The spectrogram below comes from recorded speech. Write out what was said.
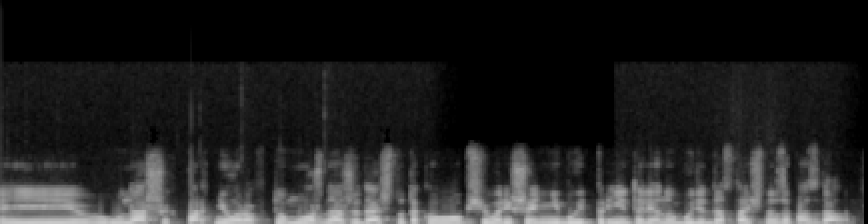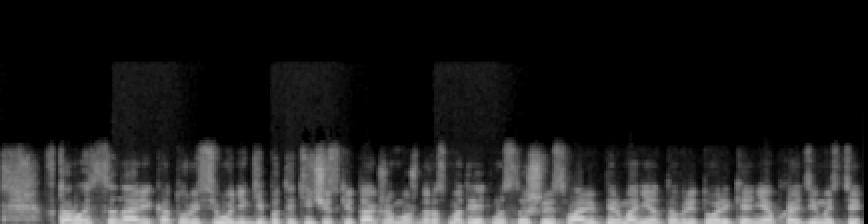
и у наших партнеров, то можно ожидать, что такого общего решения не будет принято, или оно будет достаточно запоздало. Второй сценарий, который сегодня гипотетически также можно рассмотреть, мы слышали с вами перманентно в риторике о необходимости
